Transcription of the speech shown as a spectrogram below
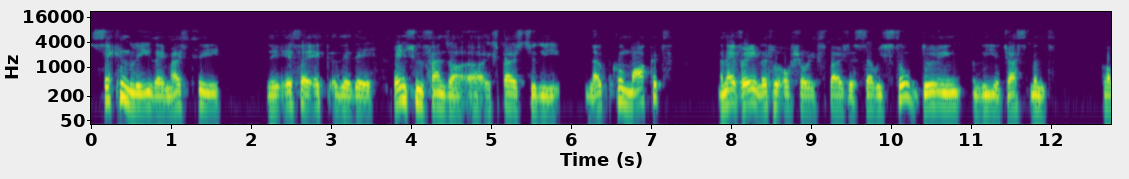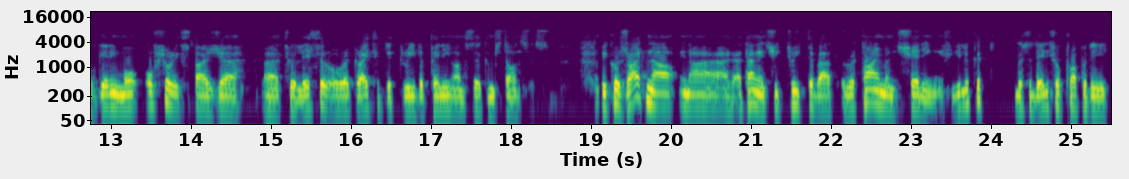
Secondly, they mostly the SA the, the pension funds are, are, exposed to the local market, and they have very little offshore exposure. So we're still doing the adjustment of getting more offshore exposure uh, to a lesser or a greater degree, depending on circumstances. Because right now, you know, I, I tongue in cheek tweaked about retirement shedding. If you look at residential property,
